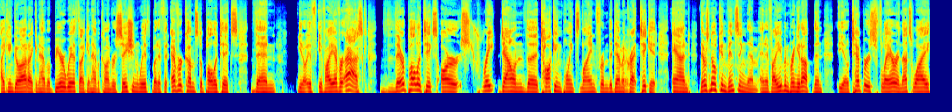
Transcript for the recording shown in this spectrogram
I can go out, I can have a beer with, I can have a conversation with, but if it ever comes to politics, then you know, if if I ever ask, their politics are straight down the talking points line from the Democrat ticket, and there's no convincing them. And if I even bring it up, then you know tempers flare, and that's why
